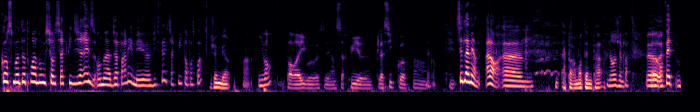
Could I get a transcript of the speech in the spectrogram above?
Course Moto 3 donc sur le circuit de Jerez, on en a déjà parlé, mais euh, vite fait le circuit, t'en penses quoi? J'aime bien. Voilà, Yvan? Pareil, ouais, ouais, c'est un circuit euh, classique, quoi. Enfin, D'accord. C'est de la merde. Alors, euh, Apparemment, t'aimes pas. non, j'aime pas. Euh, Ah ouais. En fait, pff,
